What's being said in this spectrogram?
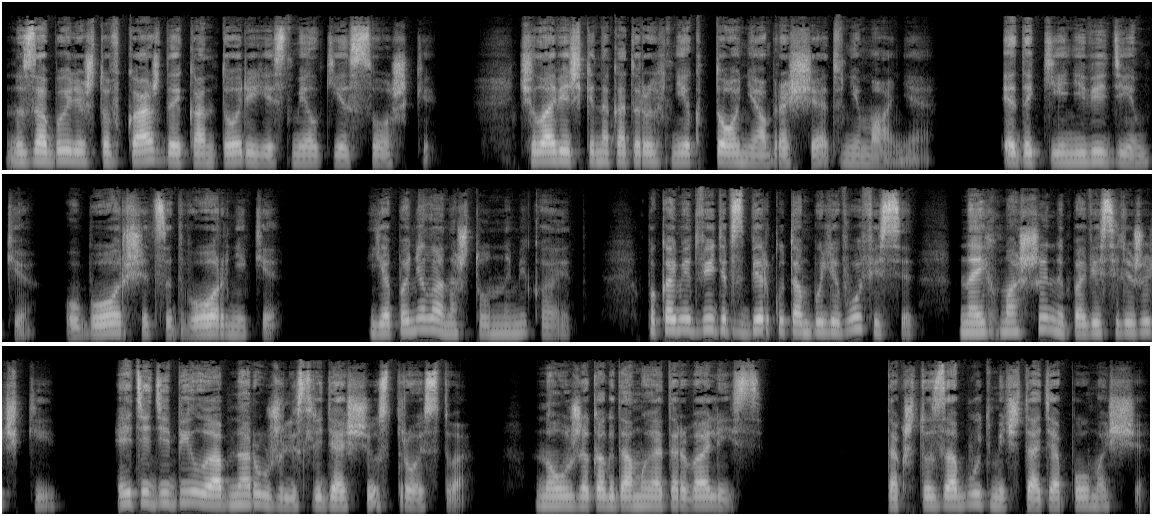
но забыли, что в каждой конторе есть мелкие сошки. Человечки, на которых никто не обращает внимания. Эдакие невидимки, уборщицы, дворники. Я поняла, на что он намекает. Пока Медведев с Беркутом были в офисе, на их машины повесили жучки. Эти дебилы обнаружили следящее устройство. Но уже когда мы оторвались. Так что забудь мечтать о помощи.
